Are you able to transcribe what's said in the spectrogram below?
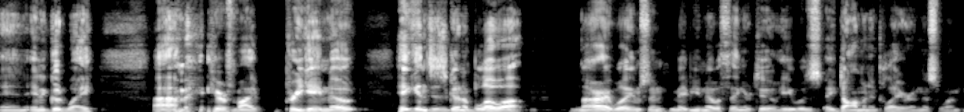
in, in a good way. Um, here's my pregame note Higgins is going to blow up. All right, Williamson, maybe you know a thing or two. He was a dominant player in this one.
